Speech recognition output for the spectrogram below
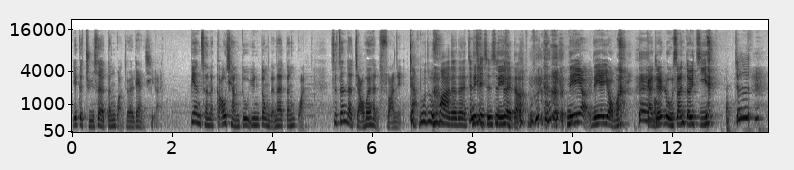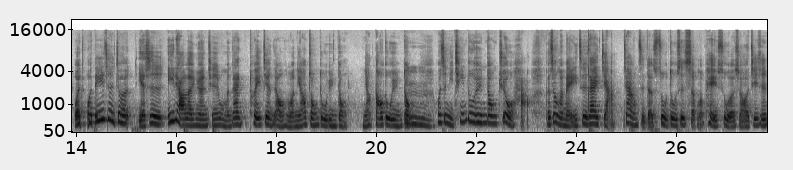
一个橘色的灯管就会亮起来，变成了高强度运动的那灯管，是真的脚会很酸诶，讲不出话，对不对？这其实是对的。你也有，你也有吗？感觉乳酸堆积。就是我，我第一次就也是医疗人员，其实我们在推荐这种什么，你要中度运动，你要高度运动，嗯，或是你轻度运动就好。可是我们每一次在讲这样子的速度是什么配速的时候，其实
